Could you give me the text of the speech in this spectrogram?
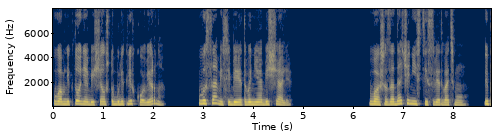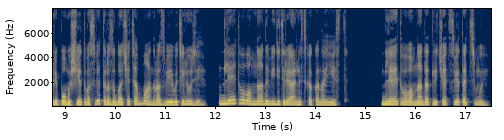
Вам никто не обещал, что будет легко, верно? Вы сами себе этого не обещали. Ваша задача — нести свет во тьму. И при помощи этого света разоблачать обман, развеивать иллюзии. Для этого вам надо видеть реальность, как она есть. Для этого вам надо отличать свет от тьмы,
